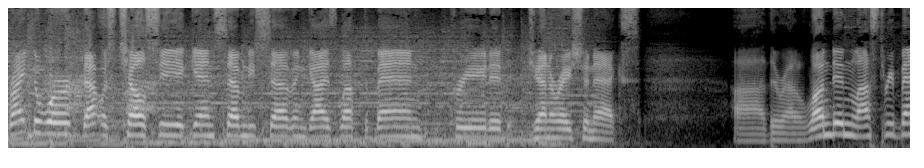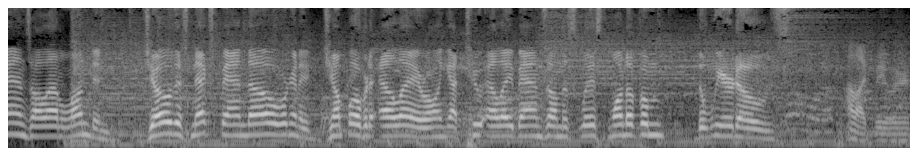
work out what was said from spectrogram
right to work. That was Chelsea again, 77. Guys left the band, created Generation X. Uh, they're out of London. Last three bands all out of London. Joe, this next band though, we're gonna jump over to LA. We only got two LA bands on this list. One of them, the Weirdos. I like to Be Weird.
